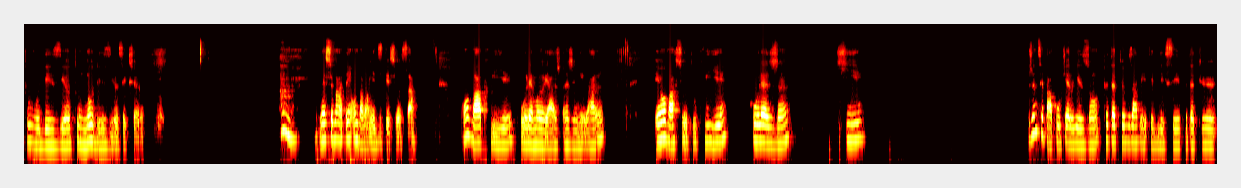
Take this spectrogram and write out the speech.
tous vos désirs, tous nos désirs sexuels. Mais ce matin, on va méditer sur ça. On va prier pour les mariages en général et on va surtout prier pour les gens qui, je ne sais pas pour quelle raison, peut-être que vous avez été blessé, peut-être qu'il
